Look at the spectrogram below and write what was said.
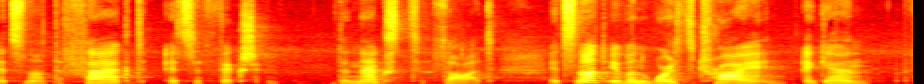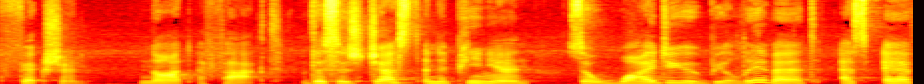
it's not a fact, it's a fiction. The next thought it's not even worth trying. Again, fiction, not a fact. This is just an opinion, so why do you believe it as if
